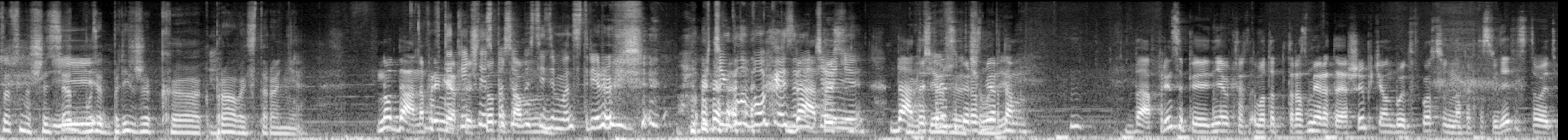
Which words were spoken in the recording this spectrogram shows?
Собственно, 60 и... будет ближе к, к правой стороне. Ну да, например. Ты отличные способности там... демонстрируешь. Очень глубокое замечание. Да, то есть, в принципе, размер там... Да, в принципе, не, вот этот размер этой ошибки, он будет косвенно как-то свидетельствовать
